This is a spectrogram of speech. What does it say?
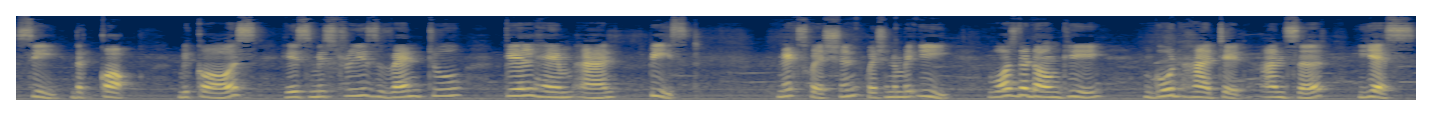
C. The cock because his mistress went to kill him and feast. Next question, question number E. Was the donkey good-hearted? Answer, yes,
